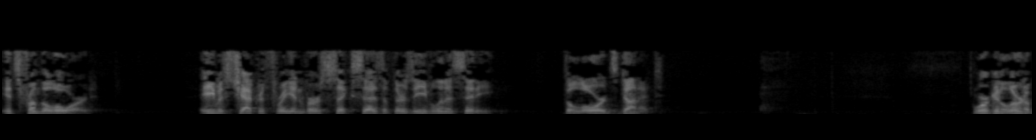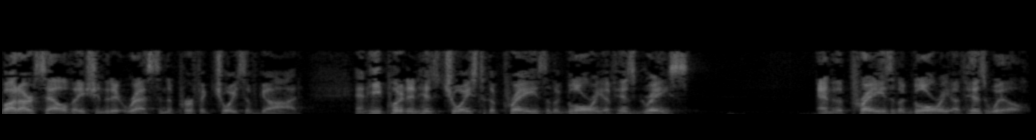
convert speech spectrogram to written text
it's from the Lord. Amos chapter 3 and verse 6 says, if there's evil in a city, the Lord's done it. We're going to learn about our salvation that it rests in the perfect choice of God. And He put it in His choice to the praise of the glory of His grace and the praise of the glory of His will.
